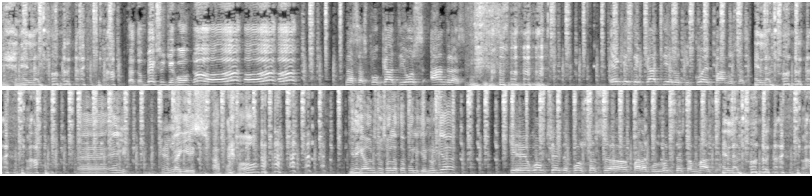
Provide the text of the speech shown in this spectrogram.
Έλα τώρα. Θα τον παίξω κι εγώ. Να σας πω κάτι ως άντρας. Έχετε κάτι ερωτικό επάνω σας. Έλα τώρα. Ε, Έλλη, θα γυρίσεις από εδώ. Είναι για όλους μας όλα αυτά πολύ καινούρια. Και εγώ ξέρετε πώς σας α, παρακολουθώ και σας θαυμάζω. Έλα τώρα.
